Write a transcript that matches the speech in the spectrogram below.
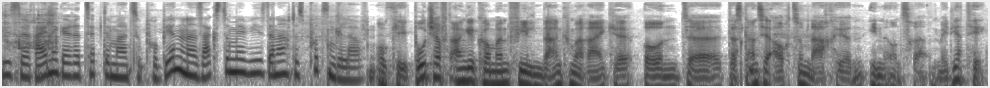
diese Reinigerrezepte mal zu probieren und dann sagst du mir, wie es danach das Putzen gelaufen ist. Okay, Botschaft angekommen. Vielen Dank, Mareike. Und äh, das Ganze auch zum Nachhören in unserer Mediathek.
